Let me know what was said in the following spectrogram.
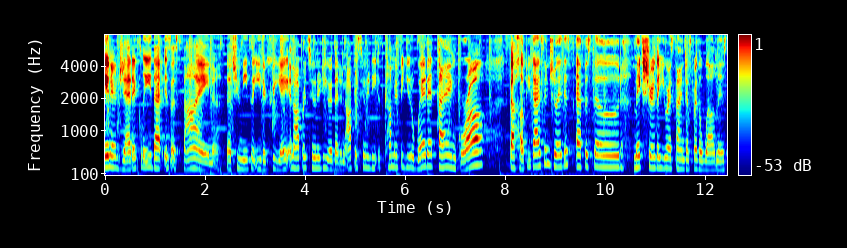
energetically, that is a sign that you need to either create an opportunity or that an opportunity is coming for you to wear that thing, girl. So I hope you guys enjoy this episode. Make sure that you are signed up for the wellness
